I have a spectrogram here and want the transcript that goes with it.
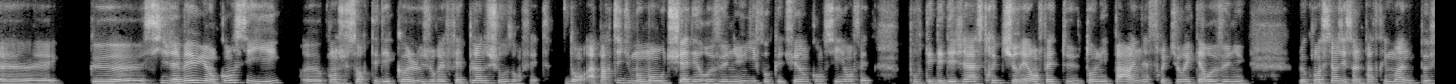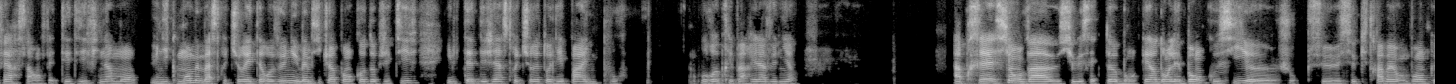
euh, que euh, si j'avais eu un conseiller euh, quand je sortais d'école, j'aurais fait plein de choses en fait. Donc, à partir du moment où tu as des revenus, il faut que tu aies un conseiller en fait pour t'aider déjà à structurer en fait euh, ton épargne, à structurer tes revenus. Le conseiller en gestion de patrimoine peut faire ça en fait, t'aider finalement uniquement même à structurer tes revenus, même si tu n'as pas encore d'objectif, il t'aide déjà à structurer ton épargne pour préparer l'avenir. Après, si on va sur le secteur bancaire, dans les banques Mm. aussi, je- ceux, ceux qui travaillent en banque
